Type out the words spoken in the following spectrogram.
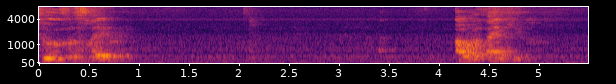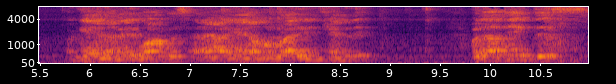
Tools of Slavery. I want to thank you. Again, I'm Eddie Marcus, and I am a write-in candidate. But now dig this.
